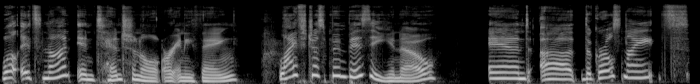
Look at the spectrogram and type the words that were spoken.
well, it's not intentional or anything. Life's just been busy, you know? And uh, the girls' nights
